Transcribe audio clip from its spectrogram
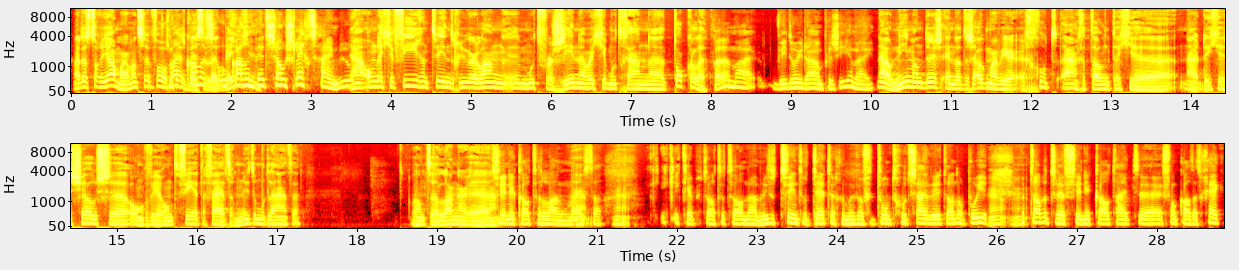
Maar dat is toch jammer, want ze, volgens Maar mij is het best het, een leuk hoe kan band zo slecht zijn? Bedoel, Ja, omdat je 24 uur lang eh, moet verzinnen wat je moet gaan eh, tokkelen. maar wie doe je daar een plezier mee? Nou, niemand dus. En dat is ook maar weer goed aangetoond dat je, nou, dat je shows eh, ongeveer rond de 40, 50 minuten moet laten. Want langer... Dat vind ik al te lang meestal. ja, Ik, ik heb het altijd al na een minuut of 20, 30. Dan moet wel verdomd goed zijn, wil je het dan nog boeien. ja, ja. Wat dat betreft vind ik altijd, eh, vond ik altijd gek.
